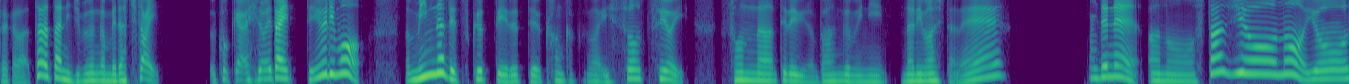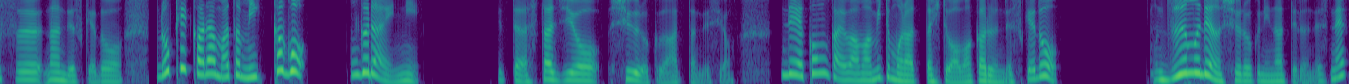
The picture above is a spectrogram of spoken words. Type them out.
だからただ単に自分が目立ちたい動きを広めたいっていうよりもみんなで作っているっていう感覚が一層強いそんなテレビの番組になりましたね。でねあのスタジオの様子なんですけどロケからまた3日後ぐらいに言ったらスタジオ収録があったんですよ。で今回はまあ見てもらった人は分かるんですけどズームでの収録になってるんですね。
